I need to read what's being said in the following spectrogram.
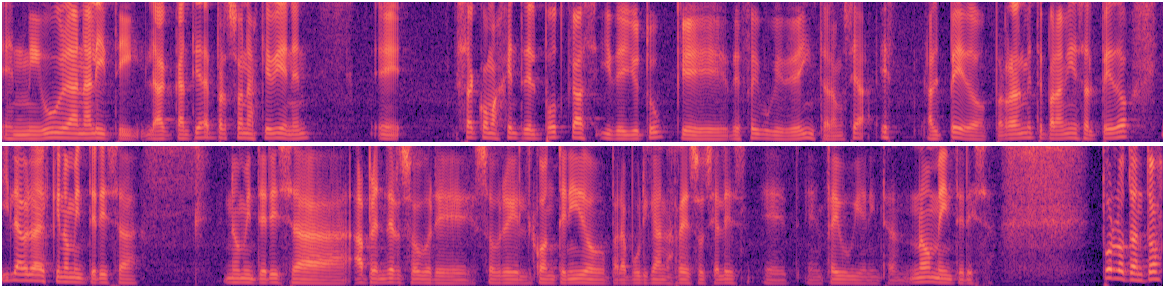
en mi Google Analytics la cantidad de personas que vienen, eh, saco más gente del podcast y de YouTube que de Facebook y de Instagram. O sea, es al pedo. Realmente para mí es al pedo. Y la verdad es que no me interesa. No me interesa aprender sobre, sobre el contenido para publicar en las redes sociales, eh, en Facebook y en Instagram. No me interesa. Por lo tanto,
